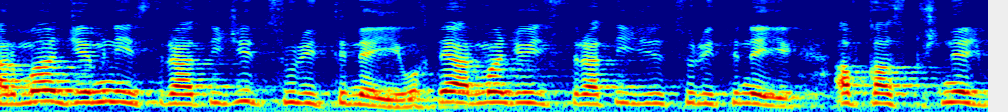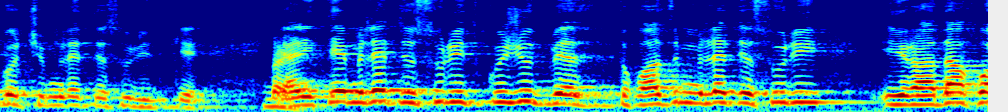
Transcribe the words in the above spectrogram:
ارمان جمنی استراتیجی سوری تنهی وقتی ارمان جو استراتیجی سوری تنهی افقاس کشنج بو چه ملت سوری دکه یعنی تی ملت سوری کجود بیز تخوازم ملت سوری اراده خو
